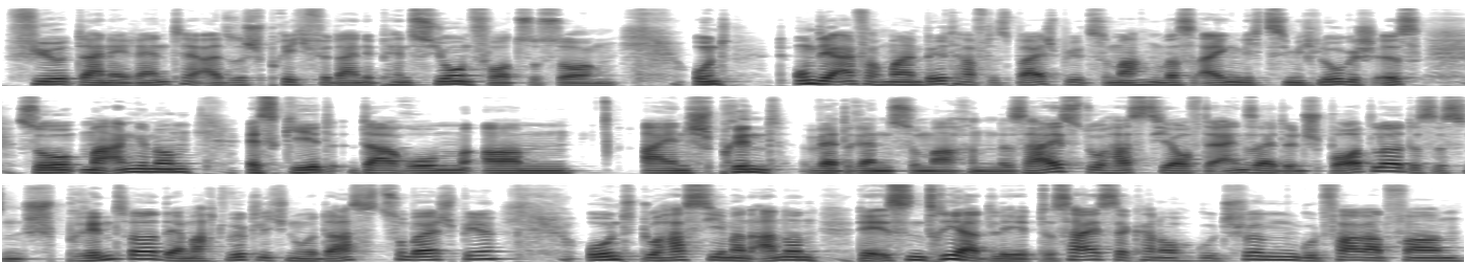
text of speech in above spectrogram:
für deine Rente, also sprich für deine Pension vorzusorgen. Und um dir einfach mal ein bildhaftes Beispiel zu machen, was eigentlich ziemlich logisch ist, so mal angenommen, es geht darum, ähm, ein Sprintwettrennen zu machen. Das heißt, du hast hier auf der einen Seite einen Sportler, das ist ein Sprinter, der macht wirklich nur das zum Beispiel. Und du hast jemand anderen, der ist ein Triathlet. Das heißt, der kann auch gut schwimmen, gut Fahrrad fahren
